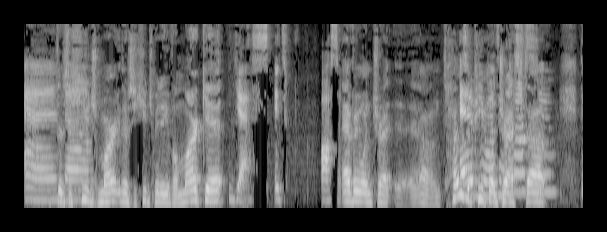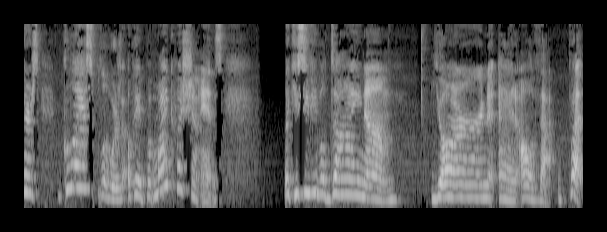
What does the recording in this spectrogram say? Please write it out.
And There's a um, huge market. There's a huge medieval market. Yes, it's awesome. Everyone, dre- uh, um, tons of people dressed up. There's glass blowers. Okay, but my question is, like, you see people dyeing um yarn and all of that. But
